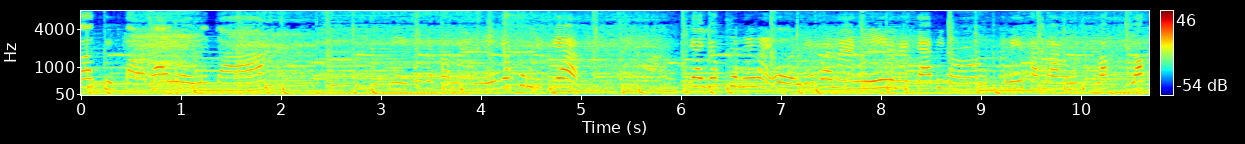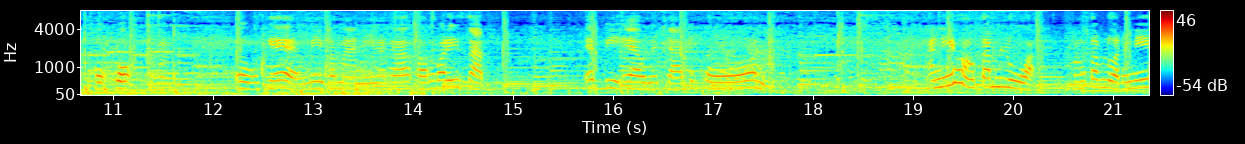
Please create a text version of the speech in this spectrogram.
ก็ติดต่อได้เลยนะจ๊ะ นี่ก็จะประมาณนี้ยกขึ้นเปี้ยเดี๋ยยกขึ้นให้หน่อยเออเนี่ยประมาณนี้นะจ๊ะพี่น้อง อันนี้กำลังล็อกล็อกโคโค่นะเออโอเคนี่ประมาณนี้นะคะ ของบริษัท FBL นะจ๊ะทุกคน อันนี้ของตำรวจของตำรวจอันนี้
